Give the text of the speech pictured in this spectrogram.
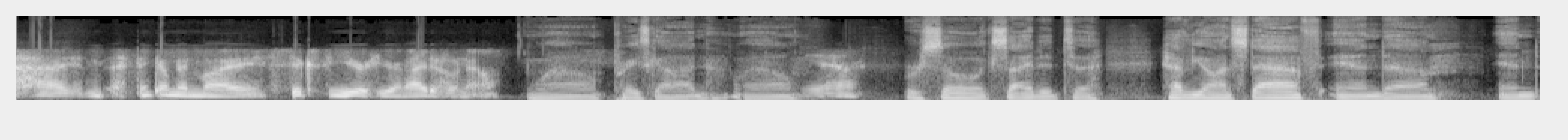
I, I think I'm in my sixth year here in Idaho now. Wow. Praise God. Wow. Yeah. We're so excited to have you on staff and, um, and,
